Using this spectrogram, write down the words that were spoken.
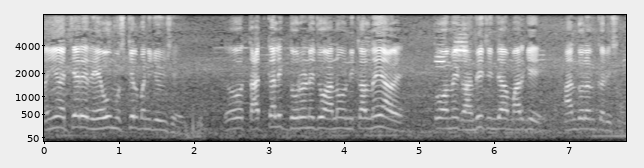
અહીંયા અત્યારે રહેવું મુશ્કેલ બની ગયું છે. તો તાત્કાલિક ધોરણે જો આનો નિકાલ નહીં આવે, તો અમે ગાંધી ચિંજા માર્ગે આંદોલન કરીશું.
